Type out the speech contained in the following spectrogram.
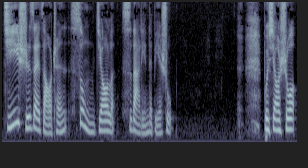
及时在早晨送交了斯大林的别墅。不消说，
